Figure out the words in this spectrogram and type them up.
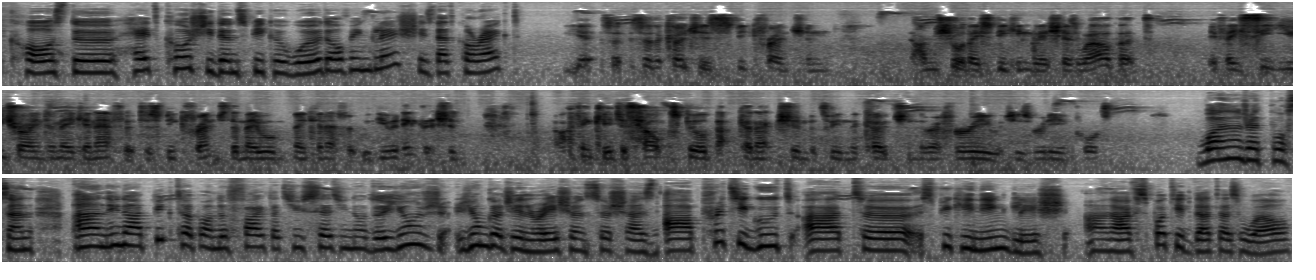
because the head coach didn't speak a word of English. Is that correct? Yeah. So, so the coaches speak French and I'm sure they speak English as well, but if they see you trying to make an effort to speak French, then they will make an effort with you in English. And I think it just helps build that connection between the coach and the referee, which is really important. 100%. And, you know, I picked up on the fact that you said, you know, the young, younger generation, such as, are pretty good at uh, speaking English. And I've spotted that as well.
